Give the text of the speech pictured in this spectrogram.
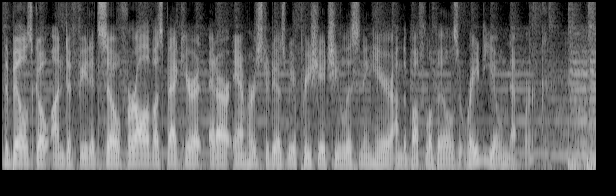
the Bills go undefeated. So, for all of us back here at, at our Amherst studios, we appreciate you listening here on the Buffalo Bills Radio Network.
